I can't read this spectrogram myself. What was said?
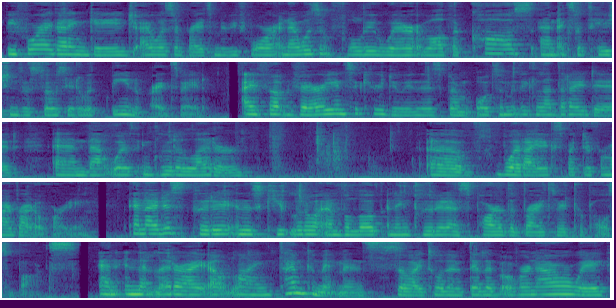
Before I got engaged, I was a bridesmaid before, and I wasn't fully aware of all the costs and expectations associated with being a bridesmaid. I felt very insecure doing this, but I'm ultimately glad that I did, and that was include a letter of what I expected for my bridal party. And I just put it in this cute little envelope and included it as part of the bridesmaid proposal box. And in that letter, I outlined time commitments. So I told them if they live over an hour away,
